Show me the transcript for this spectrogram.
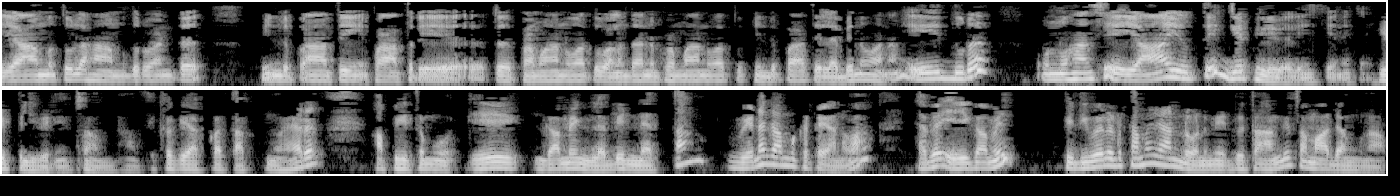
යාම තුල හාමුදුරුවන්ට පින්ඩපාතේ පාත්‍රයට ප්‍රමාණවත් වළඳන ප්‍රමාණවත් පින්ඩපාතේ ලැබෙනවා නම් ඒ දුර උන්වහන්සේ යා යුත්තේ ගෙපිලිවෙලින් කියන එක. ගෙපිලිවෙලින් සම්හාස. එක ගයක්වත් අත් නොහැර අපි හිතමු ඒ ගමෙන් ලැබෙන්නේ නැත්නම් වෙන ගමකට යනවා. හැබැයි ඒ ගමේ පිළිවෙලට තමයි යන්න ඕනේ මේ දුතාංගේ සමාදන් වුණා.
